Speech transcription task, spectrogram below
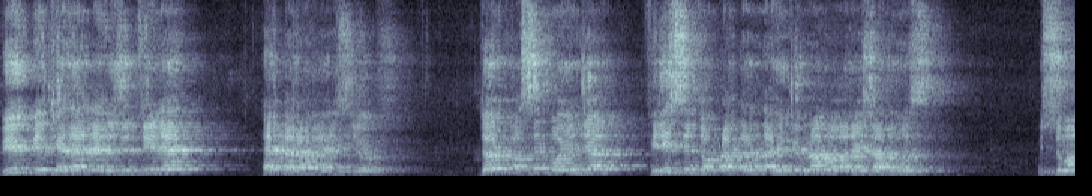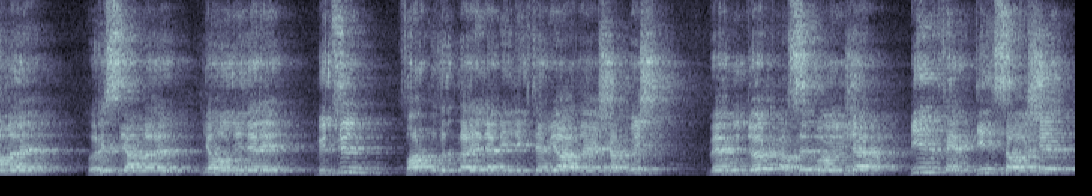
büyük bir kederle, üzüntüyle hep beraber izliyoruz. Dört asır boyunca Filistin topraklarında hükümran olan ecdadımız, Müslümanları, Hristiyanları, Yahudileri bütün farklılıklarıyla birlikte bir arada yaşatmış ve bu dört asır boyunca bir tek din savaşı,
